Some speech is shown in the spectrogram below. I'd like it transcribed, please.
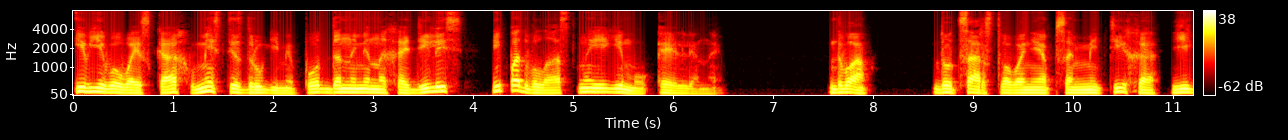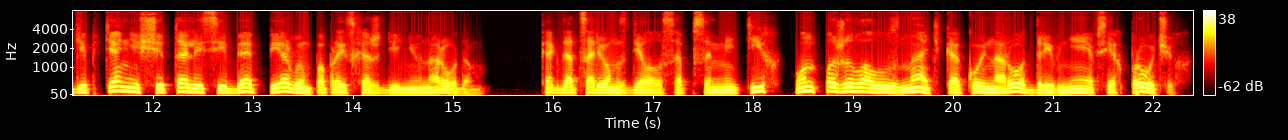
и в его войсках вместе с другими подданными находились и подвластные ему эллины. 2. До царствования Псамметиха египтяне считали себя первым по происхождению народом. Когда царем сделался Псамметих, он пожелал узнать, какой народ древнее всех прочих.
